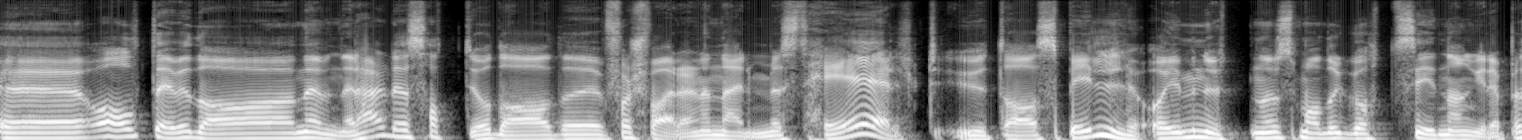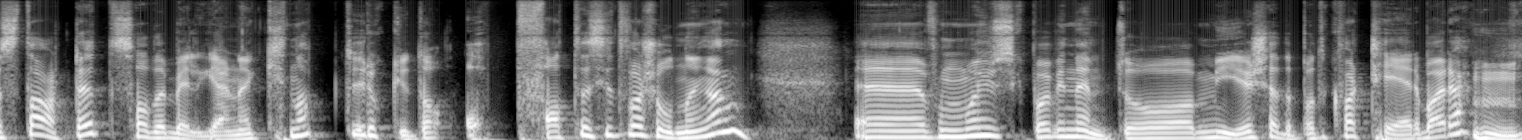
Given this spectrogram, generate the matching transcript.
Eh, og alt det vi da nevner her, det satte jo da det, forsvarerne nærmest helt ut av spill. Og i minuttene som hadde gått siden angrepet startet, så hadde belgierne knapt rukket å oppfatte situasjonen engang. Eh, for man må huske på, Vi nevnte jo mye skjedde på et kvarter, bare. Mm.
